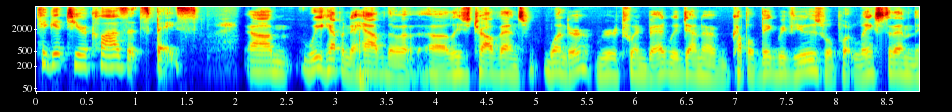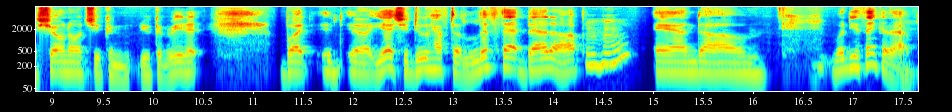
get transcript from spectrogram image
to get to your closet space. Um, we happen to have the uh, Leisure Travel Vans Wonder rear twin bed. We've done a couple big reviews. We'll put links to them in the show notes. You can you can read it. But it, uh, yes, you do have to lift that bed up. And um, what do you think of that?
